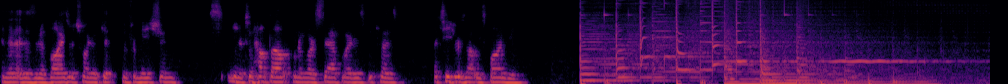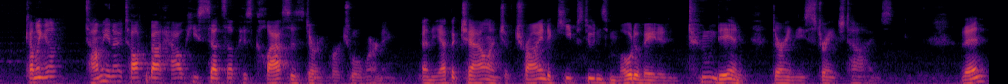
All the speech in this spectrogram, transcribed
and then as an advisor, trying to get information, you know, to help out one of our staff writers because a teacher is not responding. Coming up Tommy and I talk about how he sets up his classes during virtual learning and the epic challenge of trying to keep students motivated and tuned in during these strange times. Then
